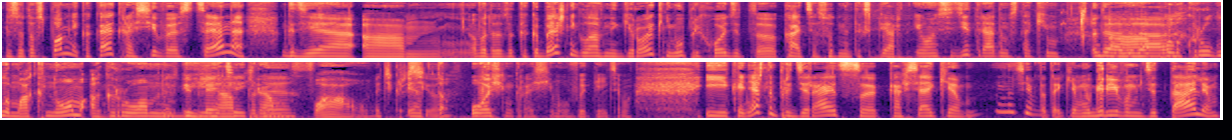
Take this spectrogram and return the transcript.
Но зато вспомни, какая красивая сцена, где э, вот этот КГБшник, главный герой, к нему приходит э, Катя, судмедэксперт, и он сидит рядом с таким да, э, да, да. полукруглым окном, огромным. В библиотеке, и я прям, да. вау, очень красиво. это очень красиво выглядело. И, конечно, придирается ко всяким, ну, типа таким игривым деталям.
